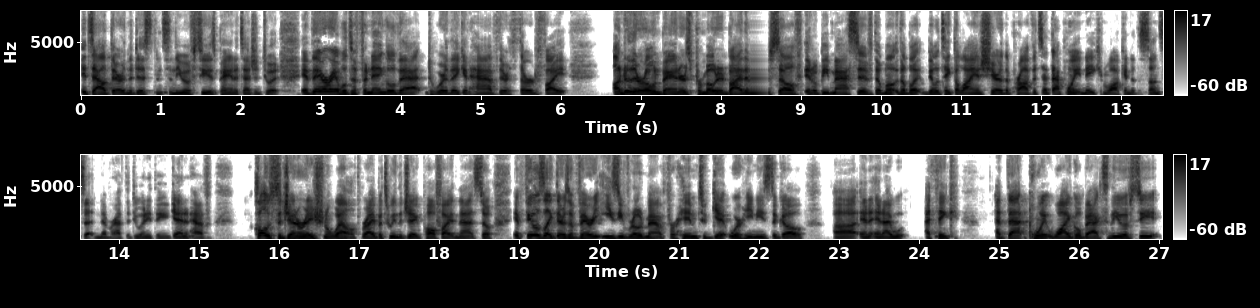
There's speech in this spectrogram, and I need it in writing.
it's out there in the distance, and the UFC is paying attention to it. If they are able to finagle that to where they can have their third fight under their own banners, promoted by themselves, it'll be massive. They'll, they'll be able to take the lion's share of the profits. At that point, Nate can walk into the sunset and never have to do anything again and have close to generational wealth, right? Between the Jake Paul fight and that. So it feels like there's a very easy roadmap for him to get where he needs to go. Uh, and, and I, w- I think at that point, why go back to the UFC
